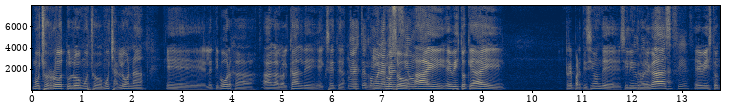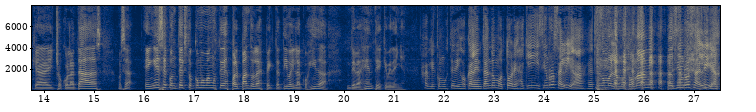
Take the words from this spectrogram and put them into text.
mucho rótulo, mucho, mucha lona, eh, Leti Borja, Hágalo Alcalde, etcétera. esto es como Incluso la canción. hay, he visto que hay repartición de cilindros de, gas, he visto que hay chocolatadas, o sea, en ese contexto, ¿cómo van ustedes palpando la expectativa y la acogida de la gente quevedeña? Javier, como usted dijo, calentando motores aquí y sin Rosalía. ¿eh? Esto es como la motomami, pero sin Rosalía.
